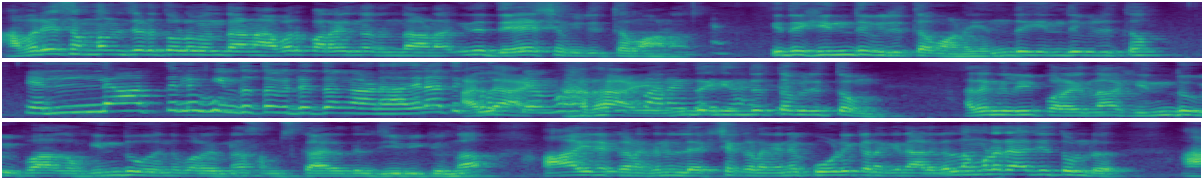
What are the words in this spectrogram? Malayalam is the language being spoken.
അവരെ സംബന്ധിച്ചിടത്തോളം എന്താണ്? അവർ പറയുന്നത് എന്താണ്? ഇത് ദേശവിരുദ്ധമാണ്. ഇത് ഹിന്ദു വിരുദ്ധമാണ് എന്ത് ഹിന്ദു വിരുദ്ധം എല്ലാത്തിലും ഹിന്ദുത്വ വിരുദ്ധം കാണുക. അതിനകത്ത് അല്ല അതാ എന്ത് ഹിന്ദുത്വ വിരുദ്ധം? അല്ലെങ്കിൽ ഈ പറയുന്ന ഹിന്ദു വിഭാഗം ഹിന്ദു എന്ന് പറയുന്ന സംസ്കാരത്തിൽ ജീവിക്കുന്ന ആയിരക്കണക്കിന് ലക്ഷക്കണക്കിന് കോടിക്കണക്കിന് ആളുകൾ നമ്മുടെ രാജ്യത്തുണ്ട്.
